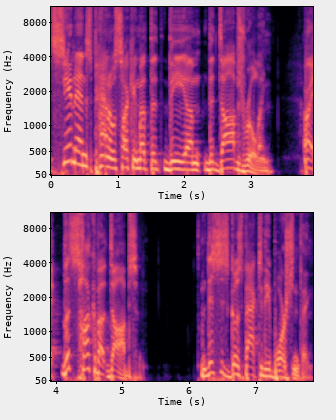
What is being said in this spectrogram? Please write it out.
CNN's panel was talking about the the um, the Dobbs ruling. All right, let's talk about Dobbs. This is, goes back to the abortion thing.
